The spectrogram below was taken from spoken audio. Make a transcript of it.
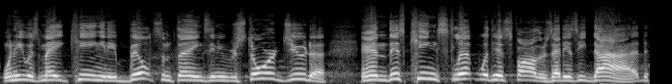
when he was made king, and he built some things, and he restored Judah. And this king slept with his fathers, that is, he died.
